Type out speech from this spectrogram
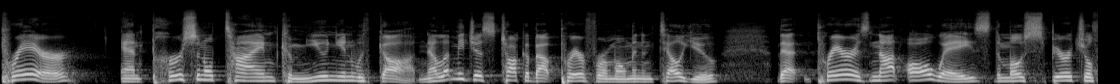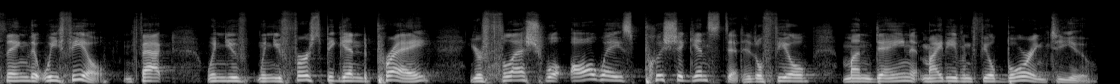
Prayer and personal time communion with God. Now, let me just talk about prayer for a moment and tell you that prayer is not always the most spiritual thing that we feel. In fact, when you, when you first begin to pray, your flesh will always push against it. It'll feel mundane. It might even feel boring to you.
